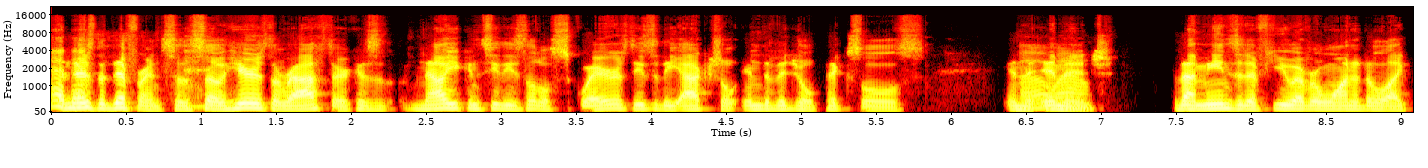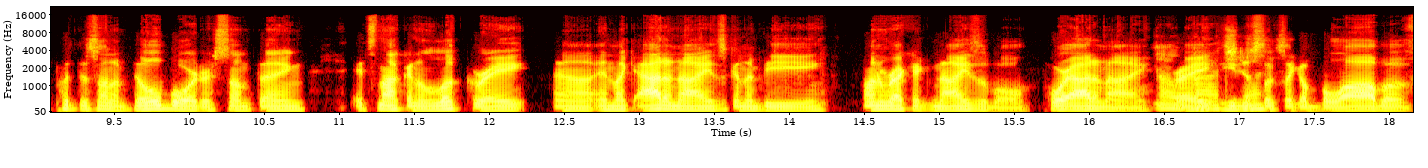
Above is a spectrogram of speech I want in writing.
and there's the difference. So so here's the raster because now you can see these little squares. These are the actual individual pixels in the Oh, wow. image. That means that if you ever wanted to like put this on a billboard or something, it's not going to look great. Uh, and like Adonai is going to be unrecognizable. Poor Adonai, Oh, right? He just looks like a blob of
